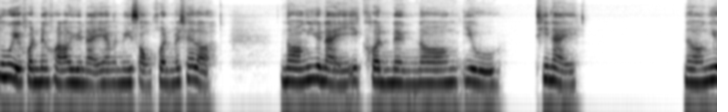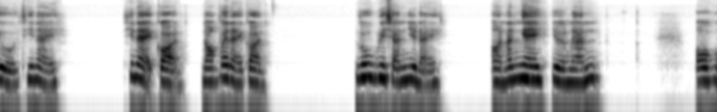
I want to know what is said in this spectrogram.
ลูกอีกคนหนึ่งของเราอยู่ไหนอะมันมีสองคนไม่ใช่หรอ น้องอยู่ไหนอีกคนหนึ่งน้องอยู่ที่ไหน น้องอยู่ที่ไหน ที่ไหนก่อน น้องไปไหนก่อน ลูกดิฉันอยู่ไหนอ๋อนั่นไงอยู่ตรงนั้น โอ้โห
